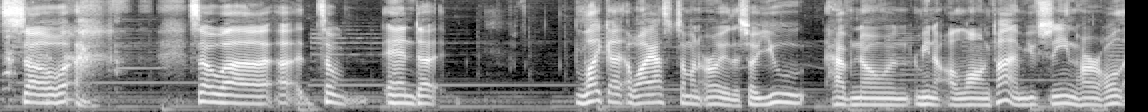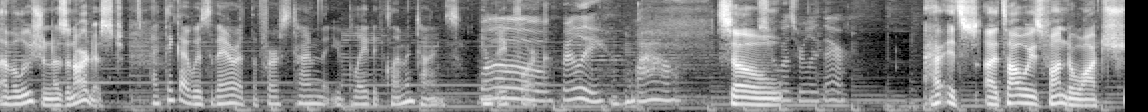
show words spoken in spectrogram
So, so, uh, uh, so, and uh, like, uh, well, I asked someone earlier this. So you have known, I mean, a long time. You've seen her whole evolution as an artist. I think I was there at the first time that you played at Clementine's in Big Whoa, Fork. really? Wow. She So was really there. it's it's always fun to watch.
